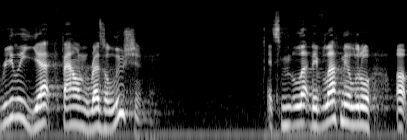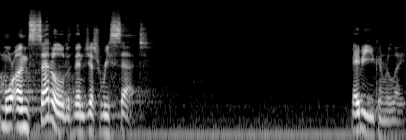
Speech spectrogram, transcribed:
really yet found resolution. It's, they've left me a little uh, more unsettled than just reset. Maybe you can relate.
